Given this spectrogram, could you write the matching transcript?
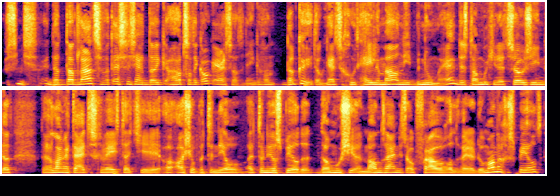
precies. En dat, dat laatste wat Esther zegt, dat ik had, zat ik ook ergens aan te denken van, dan kun je het ook net zo goed helemaal niet benoemen. Hè? Dus dan moet je het zo zien dat er een lange tijd is geweest dat je, als je op het toneel, het toneel speelde, dan moest je een man zijn. Dus ook vrouwenrollen werden door mannen gespeeld.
